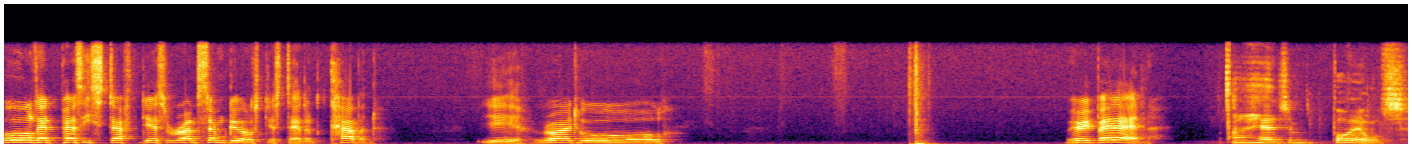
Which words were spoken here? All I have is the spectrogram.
All that pussy stuff just run. Some girls just had it covered. Yeah, right all. Very bad. I had some boils.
